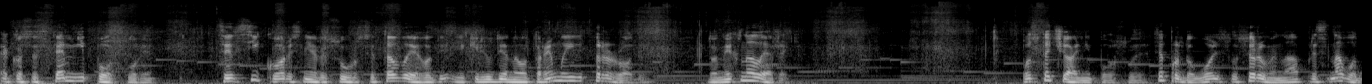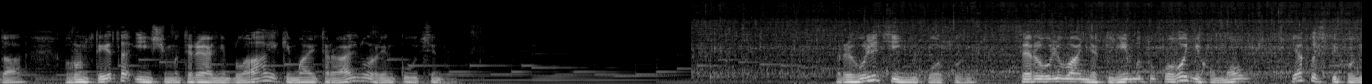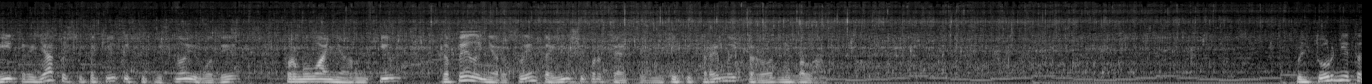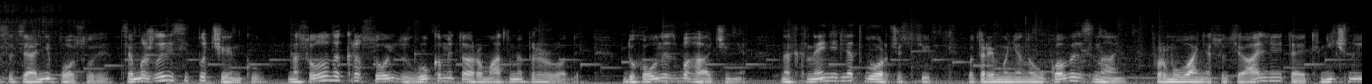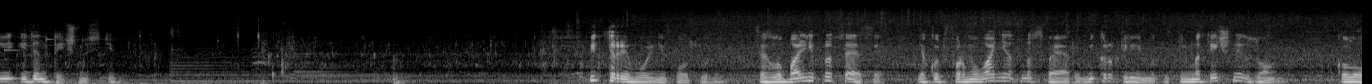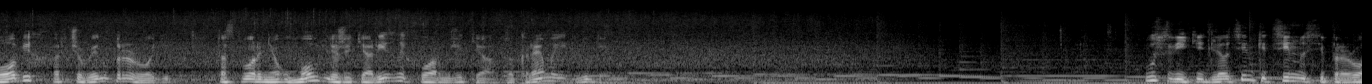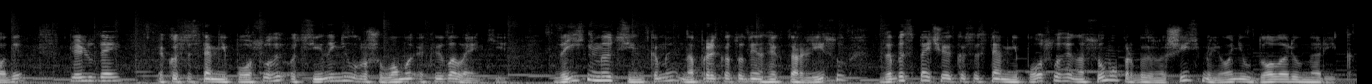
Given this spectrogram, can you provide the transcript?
Екосистемні послуги це всі корисні ресурси та вигоди, які людина отримує від природи. До них належать постачальні послуги це продовольство, сировина, прісна вода, ґрунти та інші матеріальні блага, які мають реальну ринкову ціну. Регуляційні послуги це регулювання клімату, погодних умов, якості повітря, якості та кількості прісної води, формування ґрунтів, запилення рослин та інші процеси, які підтримують природний баланс. Культурні та соціальні послуги це можливість відпочинку, насолода красою, звуками та ароматами природи, духовне збагачення, натхнення для творчості, отримання наукових знань, формування соціальної та етнічної ідентичності. Підтримувальні послуги це глобальні процеси, як от формування атмосфери, мікроклімату, кліматичних зон, колообіг харчовин у природі та створення умов для життя різних форм життя, зокрема й людини. У світі для оцінки цінності природи для людей екосистемні послуги оцінені у грошовому еквіваленті. За їхніми оцінками, наприклад, 1 гектар лісу забезпечує екосистемні послуги на суму приблизно 6 мільйонів доларів на рік.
